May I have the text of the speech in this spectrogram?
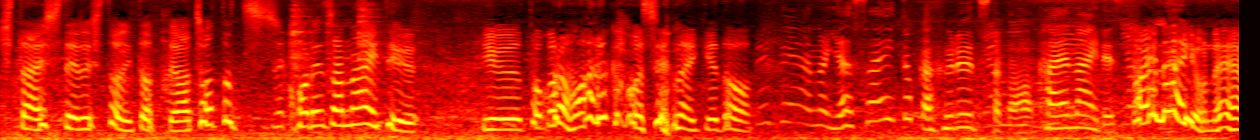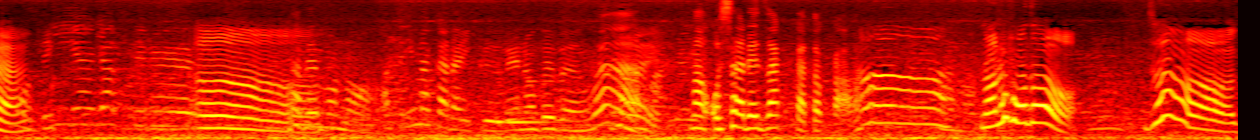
期待してる人にとってはちょっとちこれじゃないといういうところもあるかもしれないけど。全然あのの野菜とかフルーツとかは買えないです。買えないよね。もう出来上がってるうん。食べ物。あと今から行く上の部分は、はい。まあおしゃれ雑貨とか。ああなるほど。じゃあ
